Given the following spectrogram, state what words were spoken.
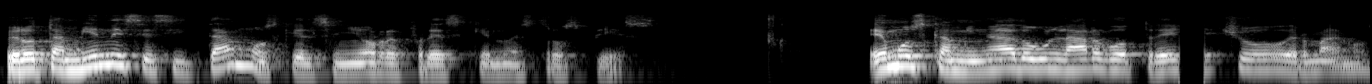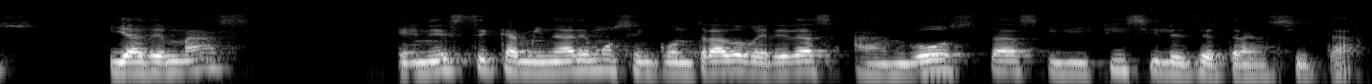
Pero también necesitamos que el Señor refresque nuestros pies. Hemos caminado un largo trecho, hermanos, y además en este caminar hemos encontrado veredas angostas y difíciles de transitar.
